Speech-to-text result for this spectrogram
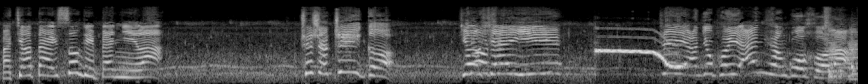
把胶带送给班尼了。穿上这个救生衣，这样就可以安全过河了。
